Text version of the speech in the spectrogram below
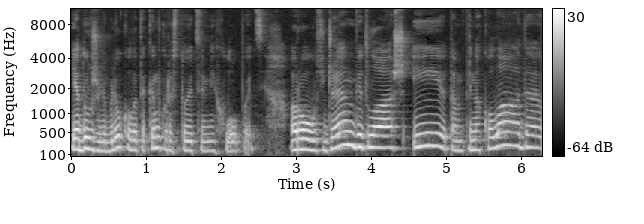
Я дуже люблю, коли таким користується мій хлопець. Роуз джем від Lush і там пінаколада,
